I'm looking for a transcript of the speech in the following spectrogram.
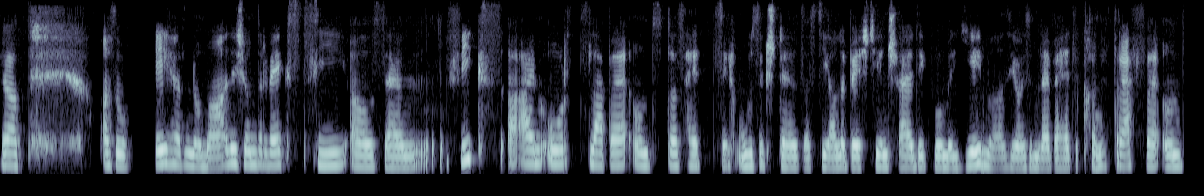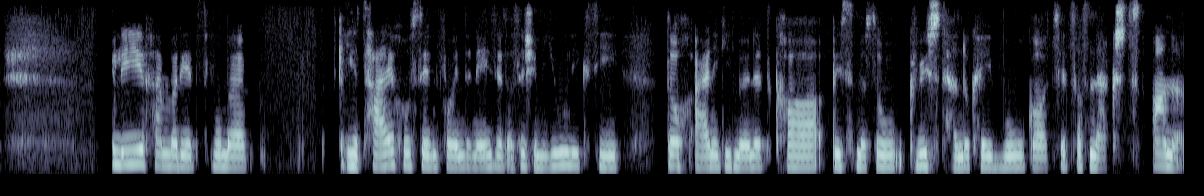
Ja, also eher nomadisch unterwegs zu sein, als ähm, fix an einem Ort zu leben und das hat sich herausgestellt als die allerbeste Entscheidung, die wir jemals in unserem Leben hätten können treffen und gleich haben wir jetzt, wo wir jetzt heimgekommen sind von Indonesien, das war im Juni, gewesen, doch einige Monate gehabt, bis wir so gewusst haben, okay, wo geht es jetzt als nächstes an.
